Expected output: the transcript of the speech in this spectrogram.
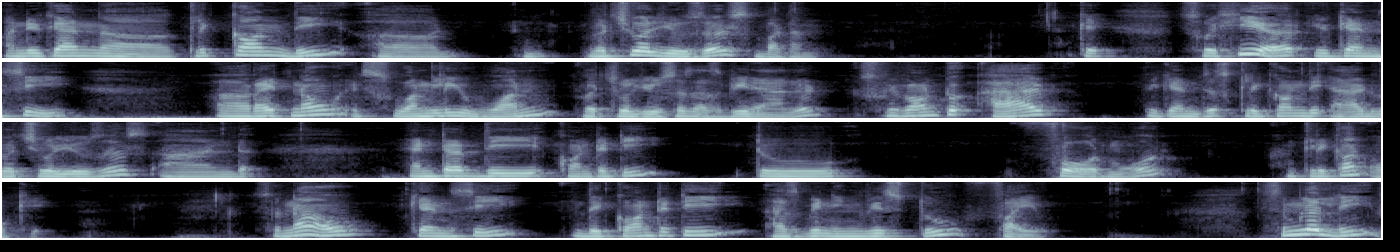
and you can uh, click on the uh, virtual users button. Okay, so here you can see uh, right now it's only one virtual users has been added. So if you want to add, we can just click on the add virtual users and enter the quantity to four more and click on OK. So now you can see the quantity has been increased to five. Similarly,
